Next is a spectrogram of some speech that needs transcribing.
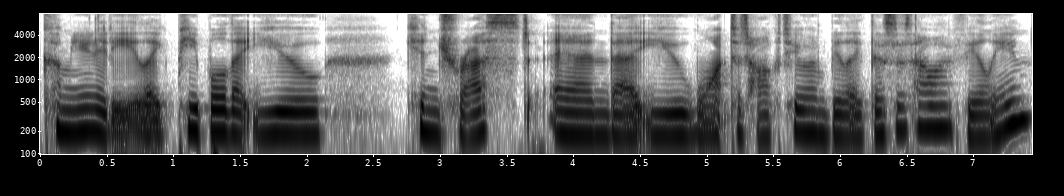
community, like people that you can trust and that you want to talk to and be like, this is how I'm feeling.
